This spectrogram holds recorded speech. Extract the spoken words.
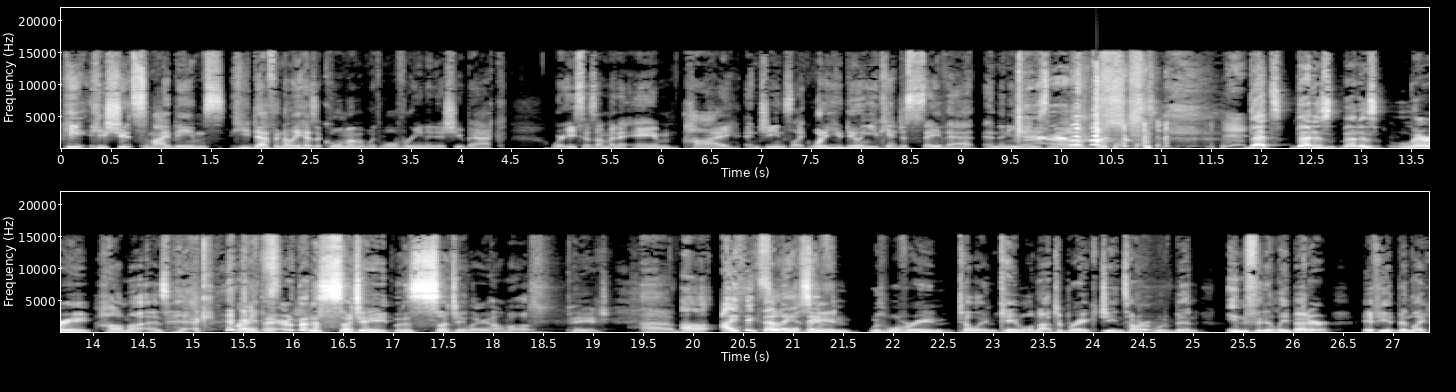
he he shoots some eye beams. He definitely has a cool moment with Wolverine in issue back where he says, I'm gonna aim high, and Jean's like, What are you doing? You can't just say that and then he aims low. That's that is that is Larry Hama as heck right there. That is such a that is such a Larry Hama page. um, Uh, I think that So they- whole scene with Wolverine telling Cable not to break Jean's heart would have been infinitely better if he had been like,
